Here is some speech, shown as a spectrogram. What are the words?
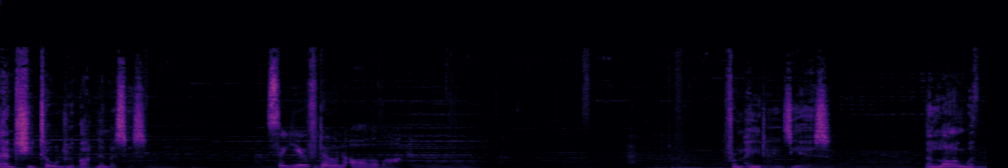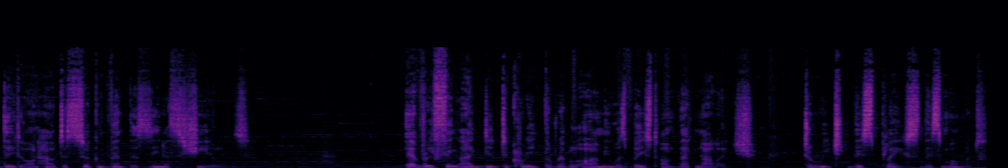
And she told you about Nemesis. So you've known all along. From Hades, yes. Along with data on how to circumvent the Zenith shields. Everything I did to create the Rebel Army was based on that knowledge. To reach this place, this moment.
